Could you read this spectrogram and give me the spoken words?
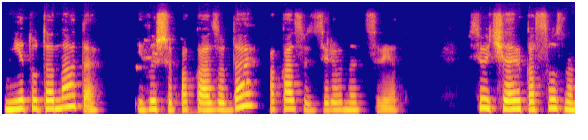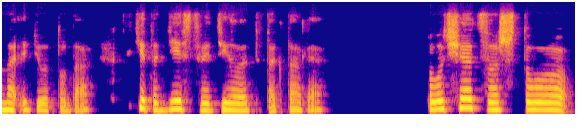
Мне туда надо, и выше показывают, да, показывает зеленый цвет. Все, человек осознанно идет туда, какие-то действия делает и так далее. Получается, что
